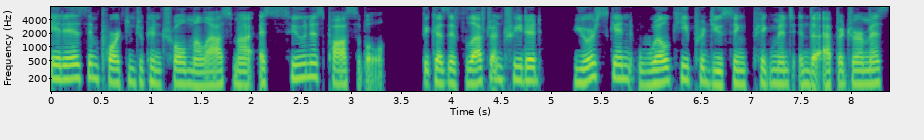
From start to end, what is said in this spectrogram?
it is important to control melasma as soon as possible because if left untreated, your skin will keep producing pigment in the epidermis.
